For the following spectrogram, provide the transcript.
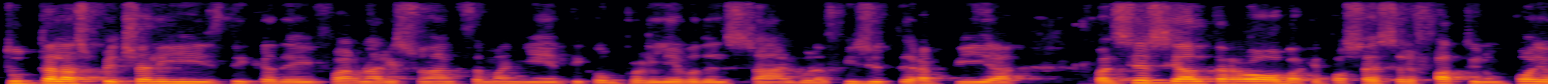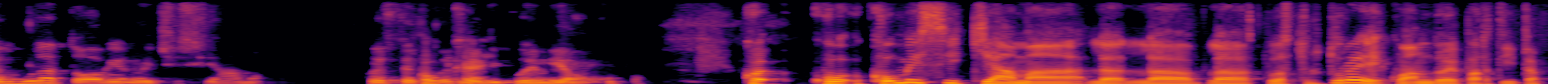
tutta la specialistica, devi fare una risonanza magnetica, un prelievo del sangue, una fisioterapia, qualsiasi altra roba che possa essere fatta in un poliambulatorio, noi ci siamo. Questo è quello okay. di cui mi occupo. Co- co- come si chiama la, la, la tua struttura e quando è partita?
